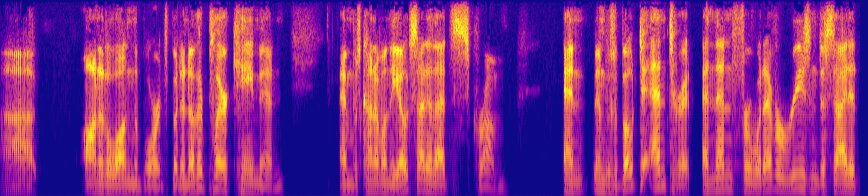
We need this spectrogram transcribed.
uh, on it along the boards, but another player came in and was kind of on the outside of that scrum and, and was about to enter it. And then for whatever reason decided,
